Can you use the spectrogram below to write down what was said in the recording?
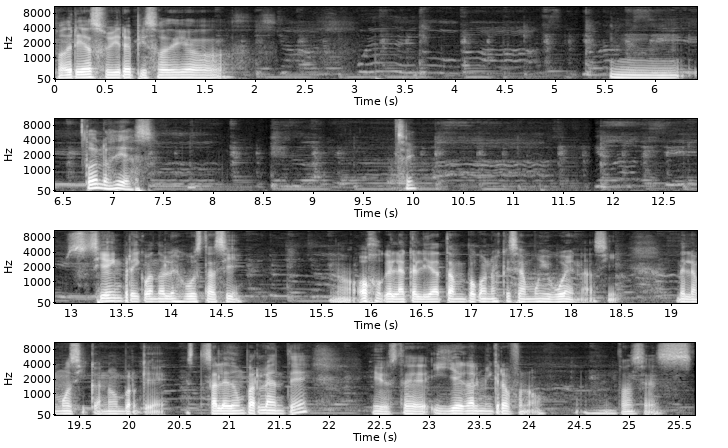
podría subir episodios mm, todos los días. Sí. Siempre y cuando les gusta así. ¿no? Ojo que la calidad tampoco no es que sea muy buena, así, de la música, ¿no? Porque sale de un parlante y usted y llega al micrófono. Entonces,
